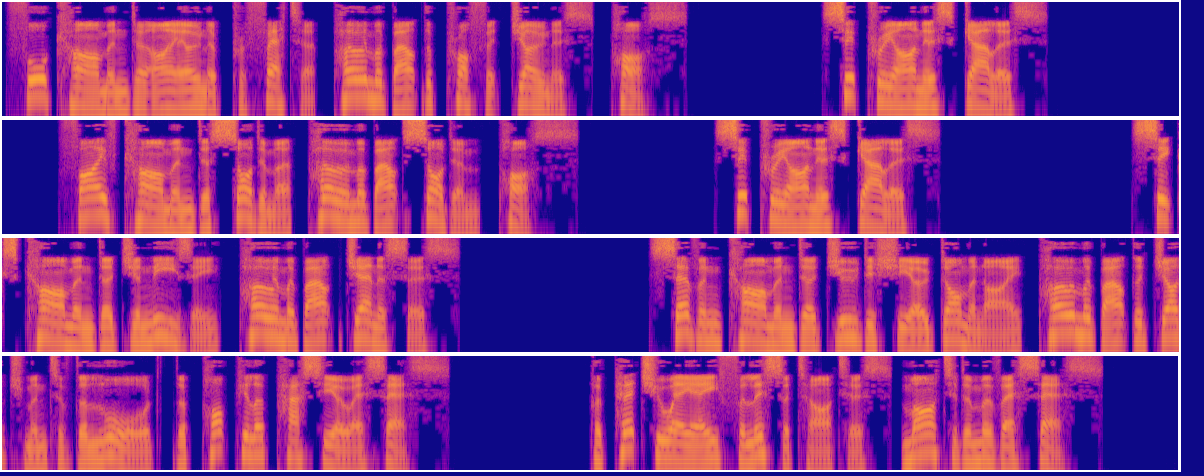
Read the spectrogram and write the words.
4 Carmen de Iona Propheta poem about the prophet Jonas Pos. Cyprianus Gallus 5 Carmen de Sodoma poem about Sodom, Pos. Cyprianus Gallus 6 Carmen de Genesi poem about Genesis 7 Carmen de Judicio Domini poem about the judgment of the Lord, the popular Passio SS. Perpetuae Felicitatis martyrdom of SS.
